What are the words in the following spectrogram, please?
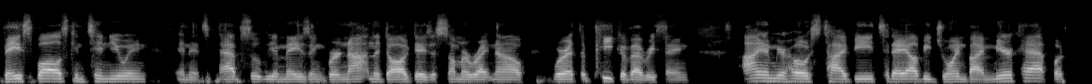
Baseball is continuing, and it's absolutely amazing. We're not in the dog days of summer right now, we're at the peak of everything. I am your host, Ty B. Today I'll be joined by Meerkat, but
